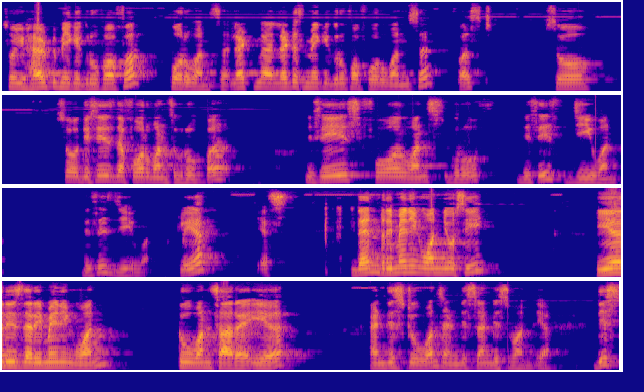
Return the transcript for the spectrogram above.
So you have to make a group of uh, 4 ones. Let let us make a group of 4 ones uh, first. So so this is the 4 ones group. This is 4 ones group. This is g1 this is g1 clear? Yes then remaining one you see. Here is the remaining one. Two ones are here. And this two ones and this and this one yeah. This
